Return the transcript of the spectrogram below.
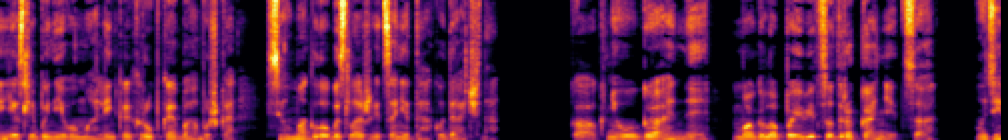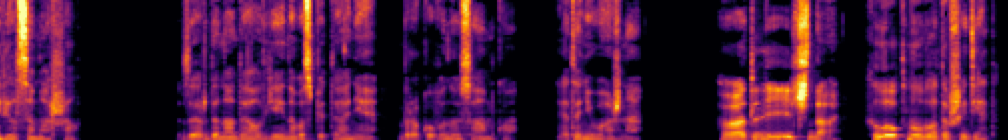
Если бы не его маленькая хрупкая бабушка, все могло бы сложиться не так удачно. «Как не у Гайны могла появиться драконица?» – удивился маршал. Зердан отдал ей на воспитание бракованную самку. Это не важно. «Отлично!» – хлопнул в ладоши дед.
